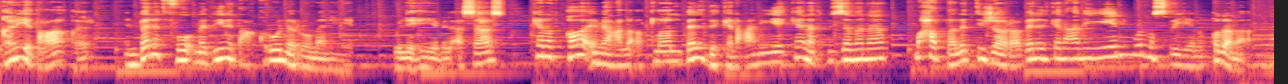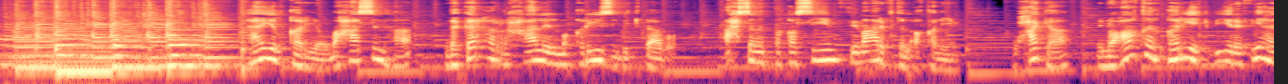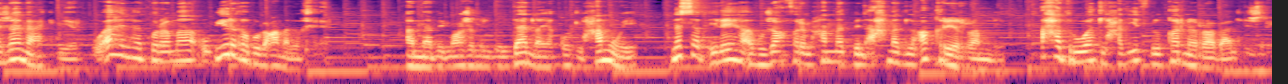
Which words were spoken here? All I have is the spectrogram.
قرية عاقر انبنت فوق مدينة عقرون الرومانية واللي هي بالأساس كانت قائمة على أطلال بلدة كنعانية كانت بالزمانات محطة للتجارة بين الكنعانيين والمصريين القدماء. هاي القرية ومحاسنها ذكرها الرحالة المقريزي بكتابه أحسن التقاسيم في معرفة الأقاليم. وحكى إنه عاقل قرية كبيرة فيها جامع كبير وأهلها كرماء وبيرغبوا بعمل الخير. أما بمعجم البلدان ليقوت الحموي نسب إليها أبو جعفر محمد بن أحمد العقري الرملي أحد رواة الحديث بالقرن الرابع الهجري.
